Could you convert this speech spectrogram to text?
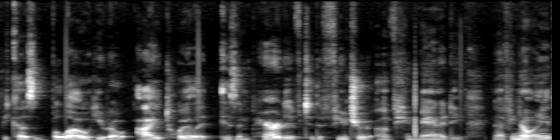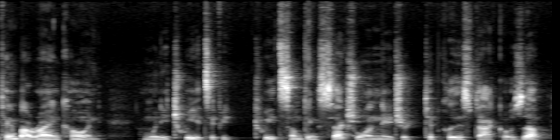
because below he wrote, iToilet is imperative to the future of humanity. Now, if you know anything about Ryan Cohen, and when he tweets, if he tweets something sexual in nature, typically the stock goes up.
